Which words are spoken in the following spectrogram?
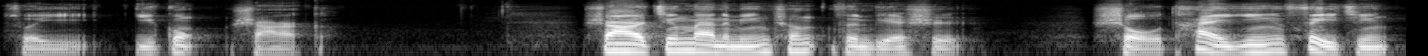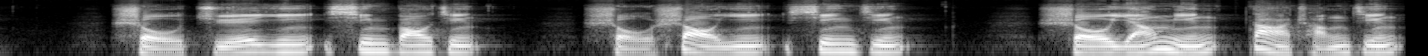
所以一共十二个。十二经脉的名称分别是：手太阴肺经、手厥阴心包经、手少阴心经、手阳明大肠经、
